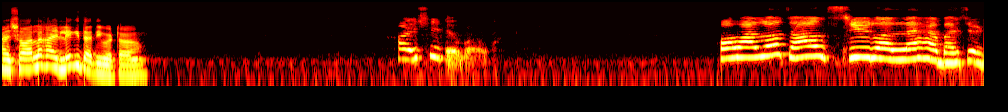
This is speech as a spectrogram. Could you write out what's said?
আই সকালে খাইলে কিতা দি বেটা? খাইছি রে বাবা। কমালো চাল ছিল আল্লাহ হেবাইছেন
